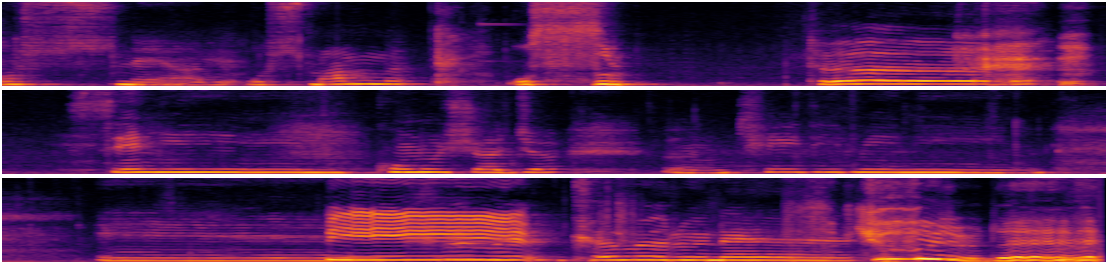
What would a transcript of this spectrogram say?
Os ne abi? Osman mı? Osur. Tövbe. Senin konuşacağın kelimenin eee, Bir kömürüne kömürüne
